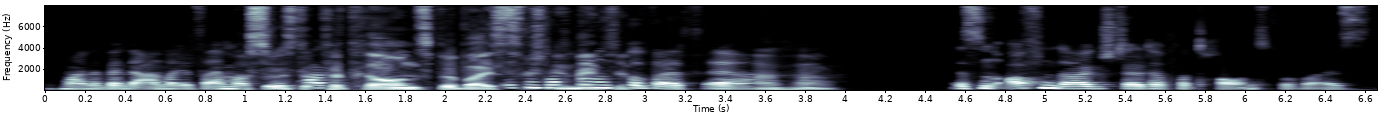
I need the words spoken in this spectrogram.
Ich meine, wenn der andere jetzt einmal Ach so, ist der Vertrauensbeweis ist zwischen den Menschen. Vertrauensbeweis, ja. Aha. Ist ein offen dargestellter Vertrauensbeweis.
